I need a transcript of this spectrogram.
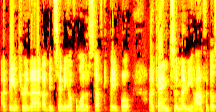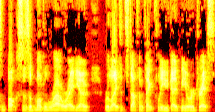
I've been through that. I've been sending off a lot of stuff to people. I came to maybe half a dozen boxes of model rail radio related stuff, and thankfully you gave me your address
